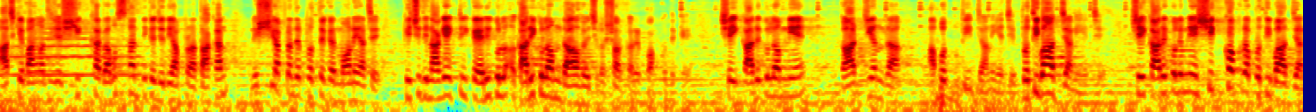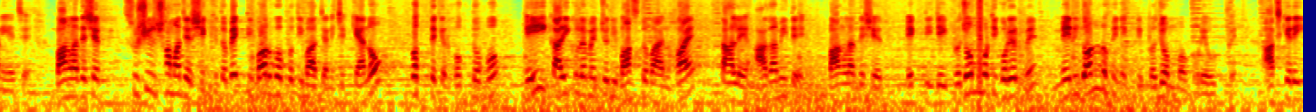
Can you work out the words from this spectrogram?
আজকে বাংলাদেশের শিক্ষা ব্যবস্থার দিকে যদি আপনারা তাকান, নিশ্চয়ই আপনাদের প্রত্যেকের মনে আছে, কিছুদিন আগে একটি কারিকুলাম দেওয়া হয়েছিল সরকারের পক্ষ থেকে। সেই কারিকুলাম নিয়ে গার্জিয়ানরা আপত্তি জানিয়েছে, প্রতিবাদ জানিয়েছে। সেই কারিকুলাম নিয়ে শিক্ষকরা প্রতিবাদ জানিয়েছে। বাংলাদেশের সুশীল সমাজের শিক্ষিত ব্যক্তিবর্গ প্রতিবাদ জানিয়েছে। কেন? প্রত্যেকের বক্তব্য, এই কারিকুলামের যদি বাস্তবায়ন হয়, তাহলে আগামীতে বাংলাদেশের একটি যেই প্রজন্মটি গড়ে উঠবে, মেরুদণ্ডহীন একটি প্রজন্ম গড়ে উঠবে। আজকের এই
